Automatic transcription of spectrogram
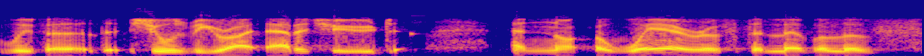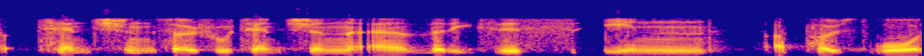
with a the Shoolsby right attitude and not aware of the level of tension, social tension uh, that exists in a post-war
